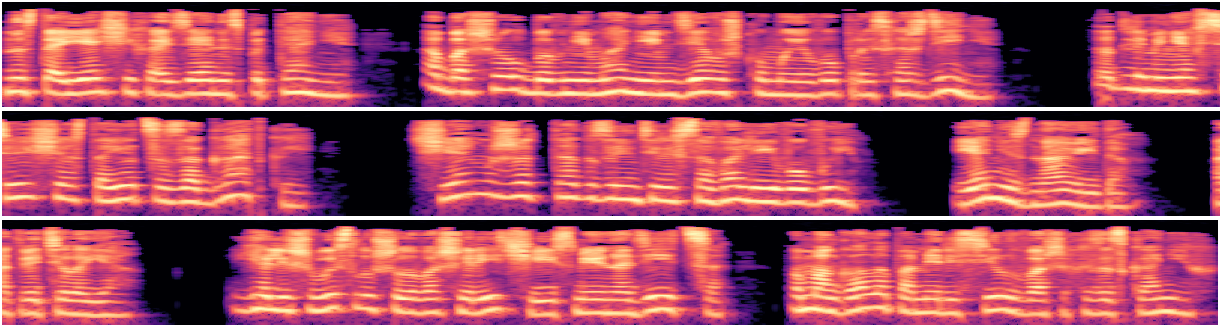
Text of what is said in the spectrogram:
настоящий хозяин испытания обошел бы вниманием девушку моего происхождения, то для меня все еще остается загадкой, чем же так заинтересовали его вы? Я не знаю, Ида, ответила я. Я лишь выслушала ваши речи и, смею надеяться, помогала по мере сил в ваших изысканиях.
